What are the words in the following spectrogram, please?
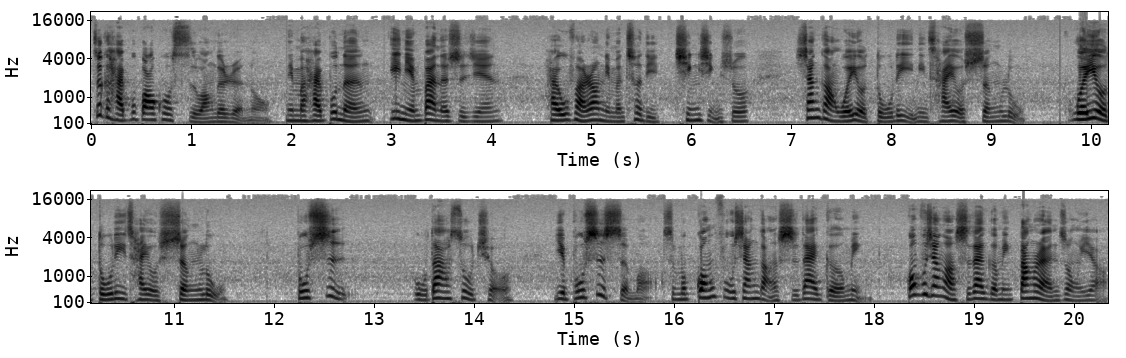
这个还不包括死亡的人哦。你们还不能一年半的时间，还无法让你们彻底清醒，说香港唯有独立，你才有生路；唯有独立才有生路，不是五大诉求。也不是什么什么光复香港时代革命，光复香港时代革命当然重要，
